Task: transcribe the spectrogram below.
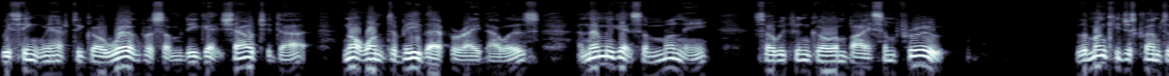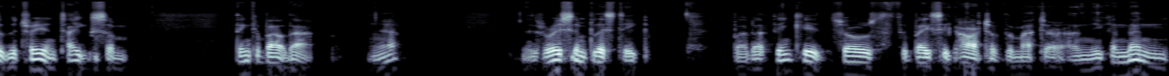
We think we have to go work for somebody, get shouted at, not want to be there for eight hours, and then we get some money so we can go and buy some fruit. The monkey just climbs up the tree and takes some. Think about that. Yeah? It's very simplistic, but I think it shows the basic heart of the matter, and you can then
